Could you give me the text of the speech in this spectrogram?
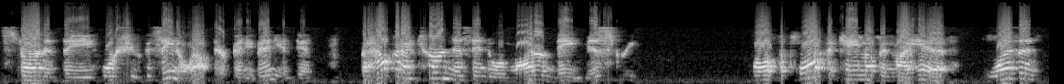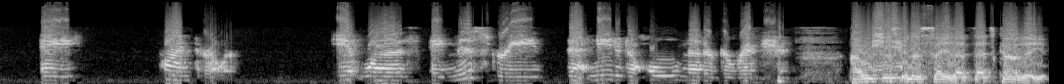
started the Horseshoe Casino out there. Benny Binion did. But how could I turn this into a modern day mystery? Well, the plot that came up in my head wasn't a crime thriller. It was a mystery that needed a whole nother direction. I was just going to say that that's kind of the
